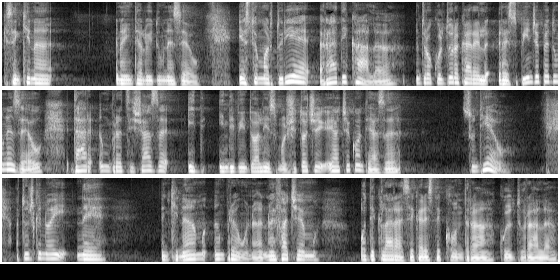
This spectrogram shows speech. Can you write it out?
se închină înaintea lui Dumnezeu. Este o mărturie radicală într-o cultură care îl respinge pe Dumnezeu, dar îmbrățișează individualismul și tot ceea ce contează sunt eu. Atunci când noi ne închinăm împreună, noi facem o declarație care este contraculturală.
